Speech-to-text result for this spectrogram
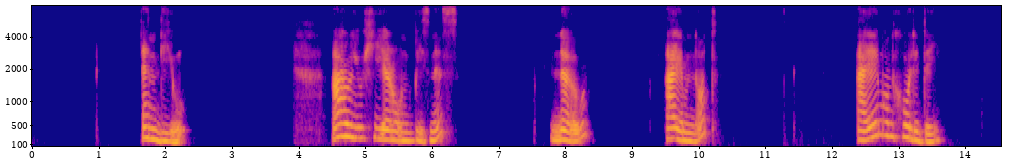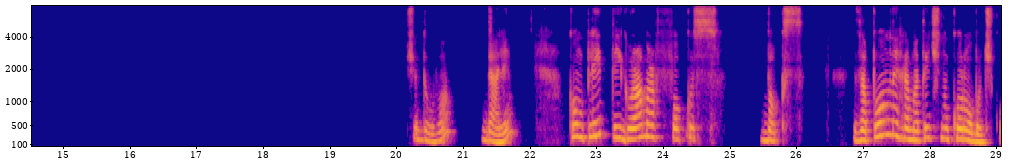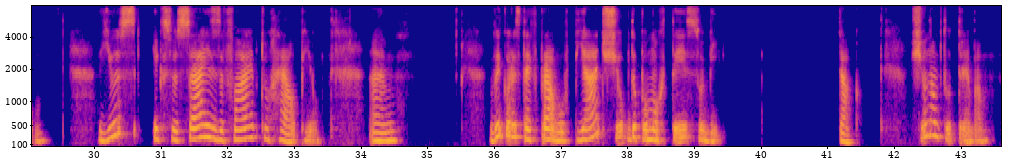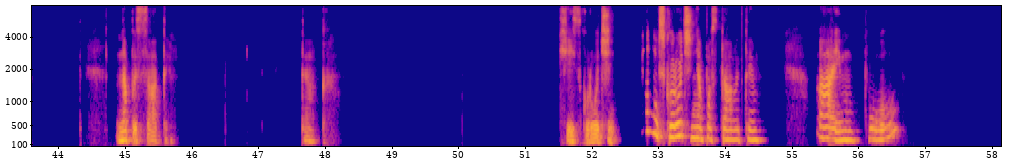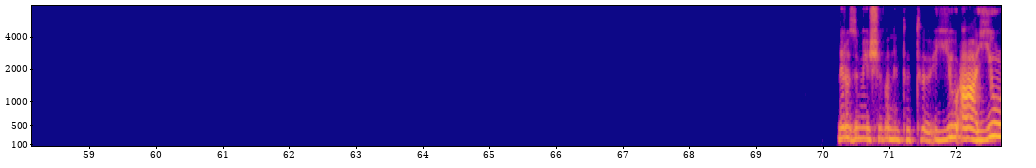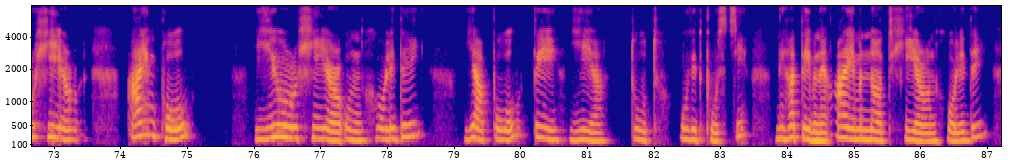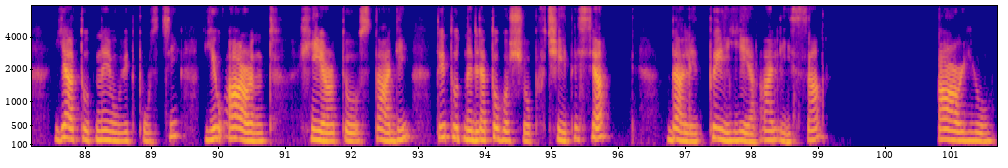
And you? Are you here on business? No, I am not. I am on holiday. Чудово. Далі. Complete the grammar focus box. Заповни граматичну коробочку. Use exercise 5 to help you. Ем, Використай вправу в 5, щоб допомогти собі. Так, що нам тут треба написати? Так. Ще й скорочень... скорочення поставити. I'm Paul. Не розумію, що вони тут. You, а, you're here. I'm Paul. You're here on holiday. Я Пол, ти є тут у відпустці. Негативне I'm not here on holiday. Я тут не у відпустці. You aren't here to study. Ти тут не для того, щоб вчитися. Далі ти є Аліса. Are you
